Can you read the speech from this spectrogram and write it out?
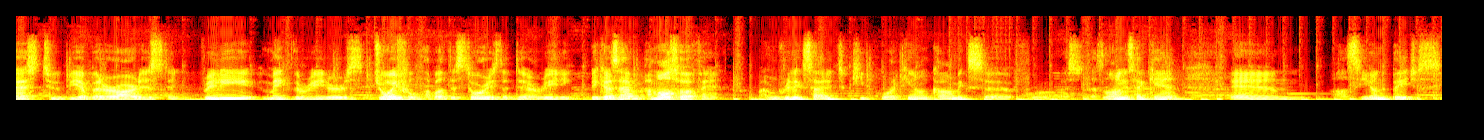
best to be a better artist and really make the readers joyful about the stories that they are reading because I'm, I'm also a fan. I'm really excited to keep working on comics uh, for as, as long as I can, and I'll see you on the pages.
